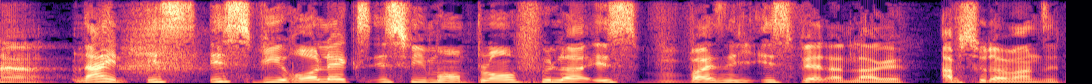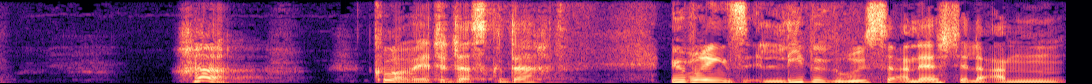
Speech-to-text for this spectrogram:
nein, ist, ist wie Rolex, ist wie Montblanc Füller, ist, weiß nicht, ist Wertanlage. Absoluter Wahnsinn. Ha. Guck mal, wer hätte das gedacht? Übrigens, liebe Grüße an der Stelle an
